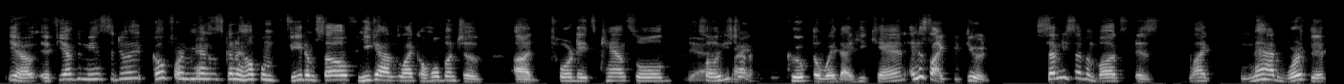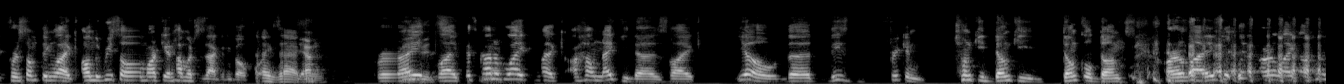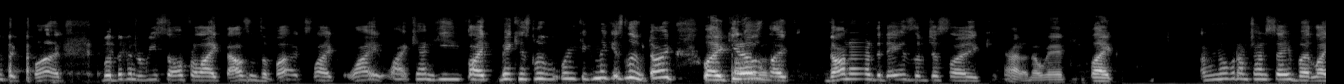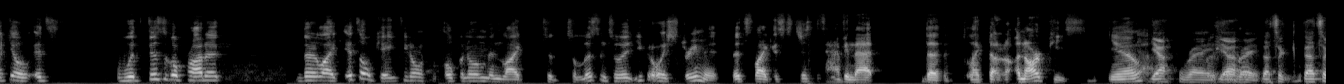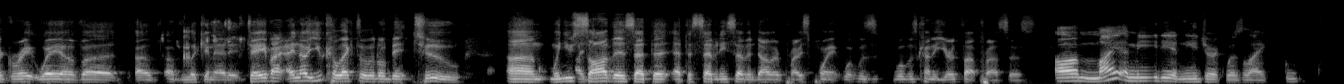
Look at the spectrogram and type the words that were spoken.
you know, if you have the means to do it, go for it, man. It's gonna help him feed himself. He got like a whole bunch of uh tour dates canceled, Yeah, so he's trying to recoup the way that he can. And it's like, dude, seventy-seven bucks is like mad worth it for something like on the resale market. How much is that gonna go for? exactly. Yeah. right? Hundreds. Like it's kind Yeah. of like like how Nike does. Like, yo, the these freaking chunky dunky dunkle dunks are like are like a hundred bucks, but they're gonna resell for like thousands of bucks. Like, why why can't he like make his loot where he can make his loot, dog? Like, you know, uh, like gone are the days of just like I don't know, man. Like, I don't know what I'm trying to say, but like, yo, it's with physical product. They're like, it's okay if you don't open them and like to, to listen to it. You can always stream it. It's like it's just having that the like the, an art piece, you know? Yeah, Right, yeah, right. that's a that's a great way of uh of, of looking at it. Dave, I, I know you collect a little bit too. Um, when you I saw do. this at the at the seventy seven dollar price point, what was what was kind of your thought process? Um, my immediate knee jerk was like,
